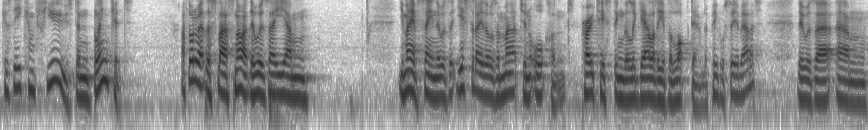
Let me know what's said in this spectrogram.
because they're confused and blinkered. I thought about this last night. There was a, um, you may have seen, there was a, yesterday there was a march in Auckland protesting the legality of the lockdown. Did people see about it? There was a, um,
